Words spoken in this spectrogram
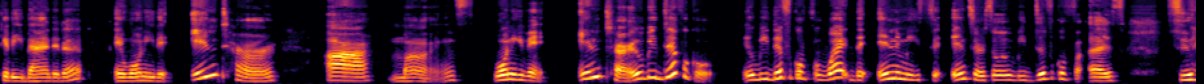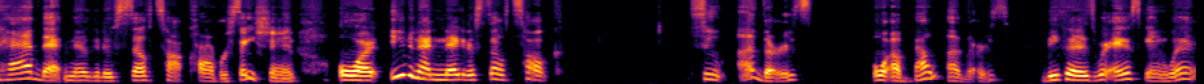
can be banded up and won't even enter our minds won't even enter. It would be difficult. It would be difficult for what? The enemy to enter. So it would be difficult for us to have that negative self talk conversation or even that negative self talk to others or about others because we're asking what?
